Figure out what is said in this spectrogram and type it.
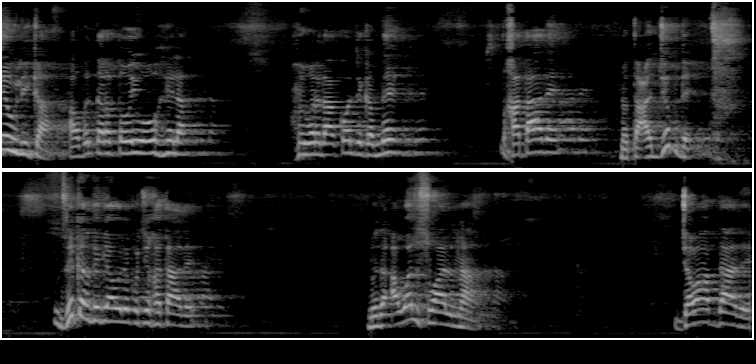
زیولیکا او بل طرف ته وایي او هلا وردا کول چې کوم دی خطا ده نو تعجب ده ذکر دی بیا ولې کو چې خطا ده نو د اول سوال نه جواب دا دی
